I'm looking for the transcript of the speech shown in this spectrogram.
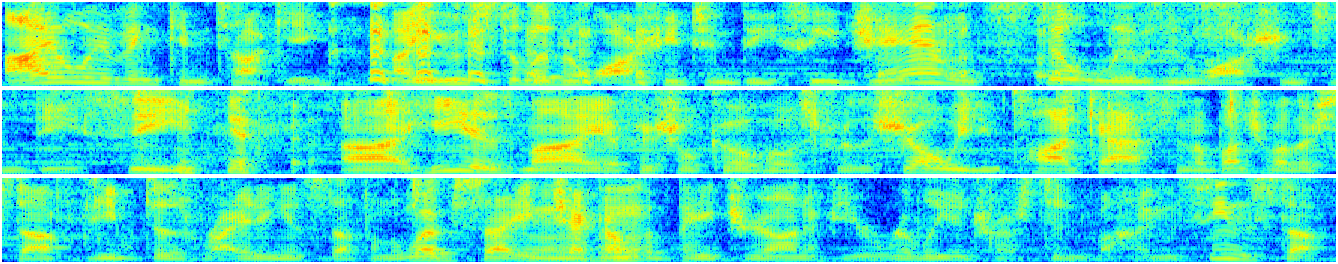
I live in Kentucky. I used to live in Washington D.C. Jan still lives in Washington D.C. Yes. Uh, he is my official co-host for the show. We do podcasts and a bunch of other stuff. He does writing and stuff on the website. Check out the Patreon if you're really interested in behind the scenes stuff.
